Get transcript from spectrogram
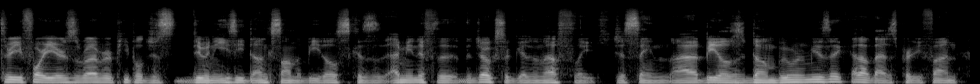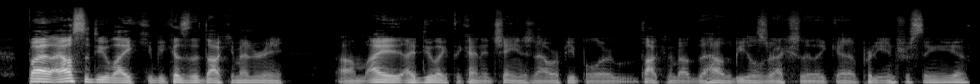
three, four years or whatever. People just doing easy dunks on the Beatles because I mean, if the the jokes are good enough, like just saying uh, Beatles dumb boomer music, I thought that was pretty fun. But I also do like because of the documentary. Um, I I do like the kind of change now where people are talking about the, how the Beatles are actually like uh, pretty interesting again.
